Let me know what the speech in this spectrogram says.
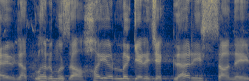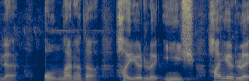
Evlatlarımıza hayırlı gelecekler ihsan eyle. Onlara da hayırlı iş, hayırlı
